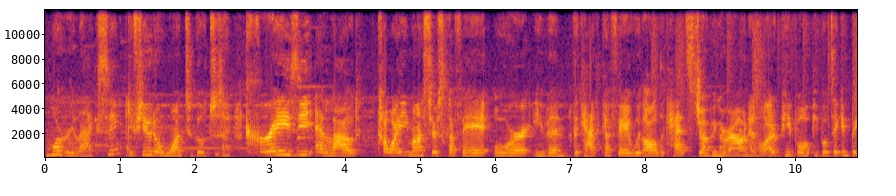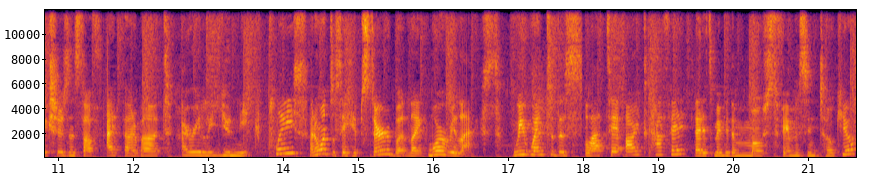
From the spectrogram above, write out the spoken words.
more relaxing. If you don't want to go to the crazy and loud Kawaii Monsters Cafe or even the cat cafe with all the cats jumping around and a lot of people, people taking pictures and stuff. I thought about a really unique place. I don't want to say hipster, but like more relaxed. We went to this latte art cafe that is maybe the most famous in Tokyo.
